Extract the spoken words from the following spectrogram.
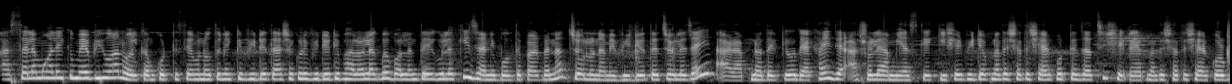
আসসালামু আলাইকুম এভরিওয়ান, ওয়েলকাম করতেছি আমার নতুন একটি ভিডিওতে। আশা করি ভিডিওটি ভালো লাগবে। বলেন তো এগুলো কি জানি বলতে পারবে না। চলুন আমি ভিডিওতে চলে যাই আর আপনাদেরকেও দেখাই যে আসলে আমি আজকে কিসের ভিডিও আপনাদের সাথে শেয়ার করতে যাচ্ছি সেটাই আপনাদের সাথে শেয়ার করব।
